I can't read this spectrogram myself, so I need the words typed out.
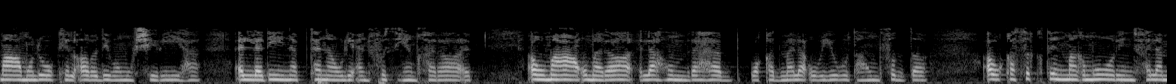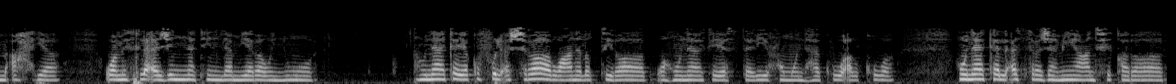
مع ملوك الأرض ومشيريها الذين ابتنوا لأنفسهم خرائب أو مع أمراء لهم ذهب وقد ملأوا بيوتهم فضة أو كسقط مغمور فلم أحيا ومثل أجنة لم يروا النور. هناك يكف الأشرار عن الاضطراب وهناك يستريح منهكو القوى. هناك الأسر جميعا في قرار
